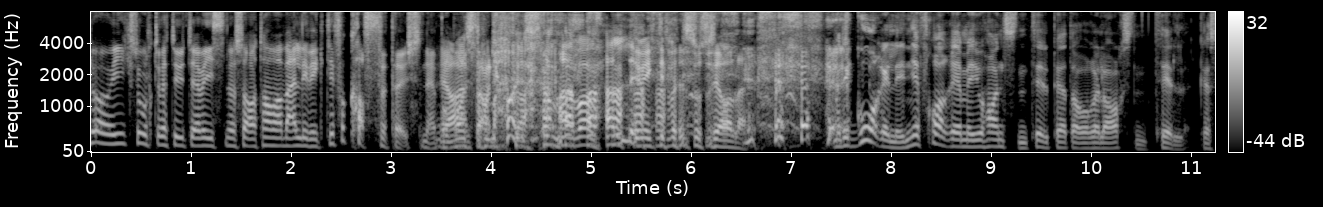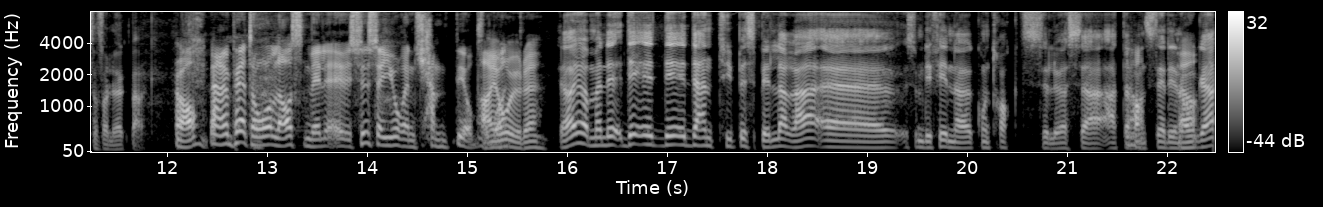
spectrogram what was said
Da gikk Soltvedt ut i avisen og sa at han var veldig viktig for kaffepausene på Ja, Brann. Det var veldig viktig for det sosiale. Men det går en linje fra Remi Johansen til Peter Åre Larsen til Kristoffer Løkberg. Ja, men Peter Aare Larsen syns jeg gjorde en kjempejobb. for han Brann. jo det. Ja, ja, men det, det, er, det er den type spillere eh, som de finner kontraktsløse et eller annet sted i Ja. Norge.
